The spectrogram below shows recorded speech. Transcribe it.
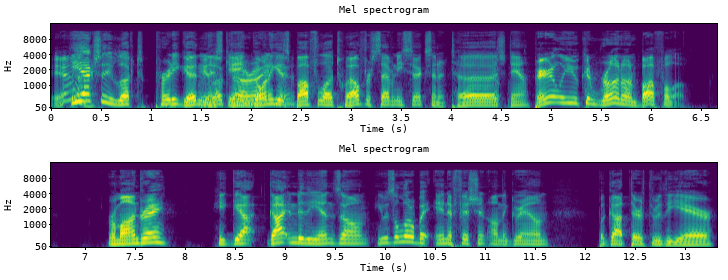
Yeah. He actually looked pretty good in He this game, right, going against yeah. Buffalo, 12 for 76 and a touchdown. Apparently, you can run on Buffalo. Rhamondre, he got got into the end zone. He was a little bit inefficient on the ground, but got there through the air.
